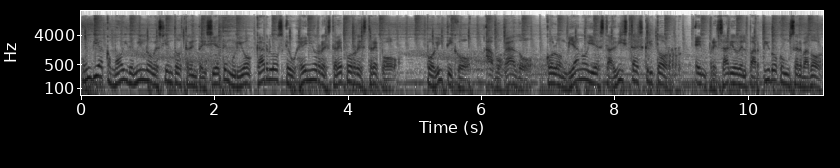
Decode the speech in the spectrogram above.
Un día como hoy de 1937 murió Carlos Eugenio Restrepo Restrepo, político, abogado, colombiano y estadista escritor, empresario del Partido Conservador.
